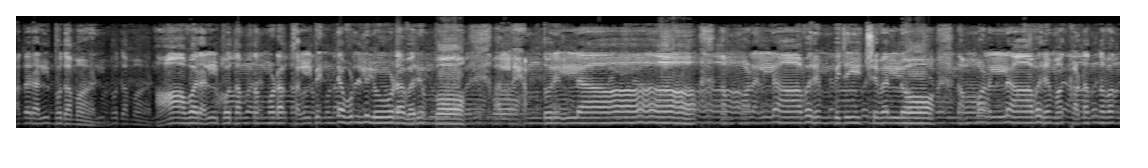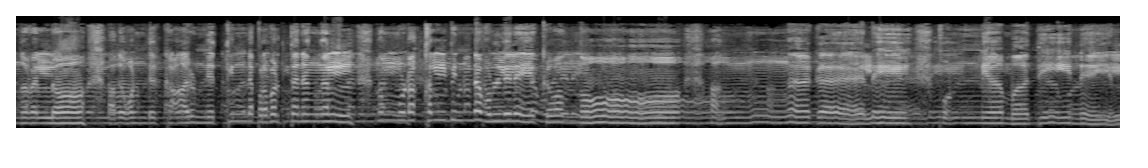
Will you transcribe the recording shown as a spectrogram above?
അതൊരത്ഭുതമാണ്. ആ ഒരത്ഭുതം നമ്മുടെ കൽവിന്റെ ഉള്ളിലൂടെ വരുമ്പോ അലഹമില്ല നമ്മളെല്ലാവരും വിജയിച്ചുവല്ലോ നമ്മളെല്ലാവരും കടന്നു വന്നുവല്ലോ. അതുകൊണ്ട് കാരുണ്യത്തിന്റെ പ്രവർത്തനങ്ങൾ നമ്മുടെ കൽവിന്റെ ഉള്ളിലേക്ക് വന്നോ. അങ്ങകലെ പുണ്യമദീനയിൽ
